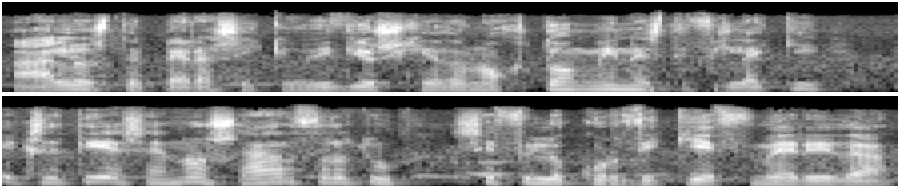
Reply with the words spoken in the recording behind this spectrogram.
Άλλωστε πέρασε και ο ίδιος σχεδόν 8 μήνες στη φυλακή εξαιτίας ενός άρθρου του σε φιλοκουρδική εφημερίδα.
